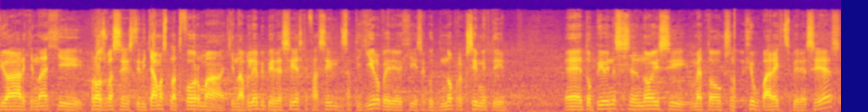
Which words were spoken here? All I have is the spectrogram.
QR και να έχει πρόσβαση στη δικιά μας πλατφόρμα και να βλέπει υπηρεσίες και facilities από τη γύρω περιοχή, σε κοντινό proximity, ε, το οποίο είναι σε συνεννόηση με το ξενοδοχείο που παρέχει τις υπηρεσίες,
